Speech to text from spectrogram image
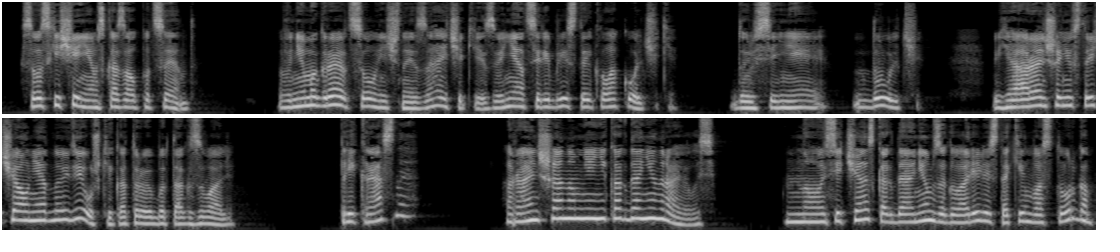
— с восхищением сказал пациент. В нем играют солнечные зайчики, звенят серебристые колокольчики. Дульсинея, Дульче. Я раньше не встречал ни одной девушки, которую бы так звали. Прекрасное? Раньше оно мне никогда не нравилось. Но сейчас, когда о нем заговорили с таким восторгом,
